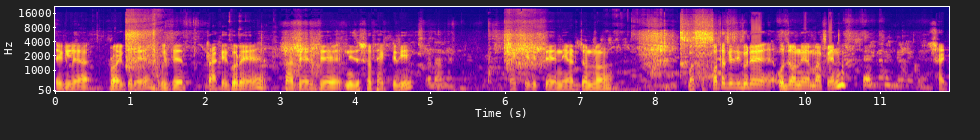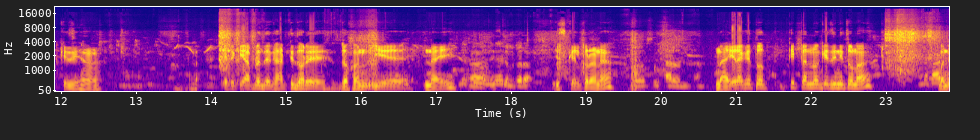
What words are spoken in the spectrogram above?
এগুলা ক্রয় করে ওই যে ট্রাকে করে তাদের যে নিজস্ব ফ্যাক্টরি ফ্যাক্টরিতে নেওয়ার জন্য কত কেজি করে ওজনে মাপেন? ষাট কেজি হ্যাঁ। এটা কি আপনাদের ঘাটতি ধরে যখন ইয়ে নাই স্কেল করা না? না এর আগে তো তিপ্পান্ন কেজি নিত না? মানে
